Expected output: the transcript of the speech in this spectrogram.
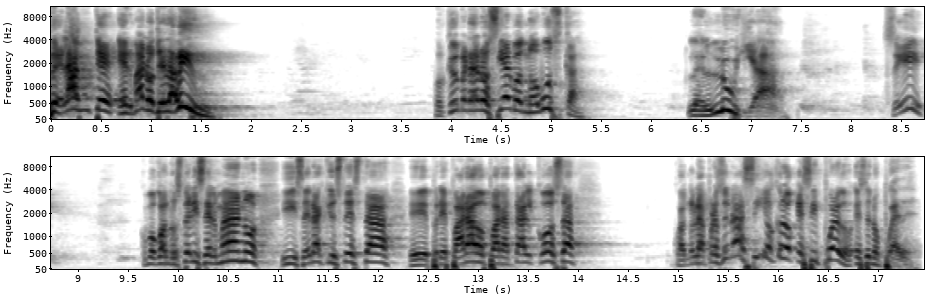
delante, hermanos de David. Porque un verdadero siervo no busca. Aleluya. ¿Sí? Como cuando usted dice, hermano, ¿y será que usted está eh, preparado para tal cosa? Cuando la persona, ah, yo creo que sí puedo. Ese no puede.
